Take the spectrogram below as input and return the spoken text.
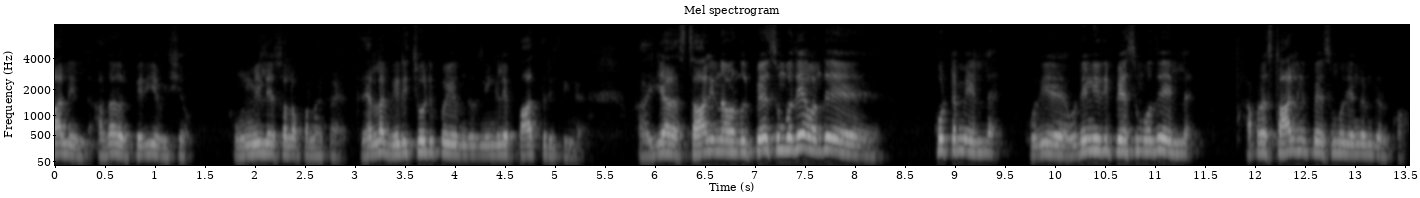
ஆள் இல்லை. அதான் ஒரு பெரிய விஷயம். உண்மையிலேயே சொல்லப்போனாக்கா இதெல்லாம் வெறிச்சோடி போயிருந்தது. நீங்களே பார்த்துருப்பீங்க. ஐயா ஸ்டாலின் அவர்கள் பேசும்போதே வந்து கூட்டமே இல்லை. உதய உதயநிதி பேசும்போதே இல்லை. அப்புறம் ஸ்டாலின் பேசும்போது எங்கேருந்து இருக்கும்?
